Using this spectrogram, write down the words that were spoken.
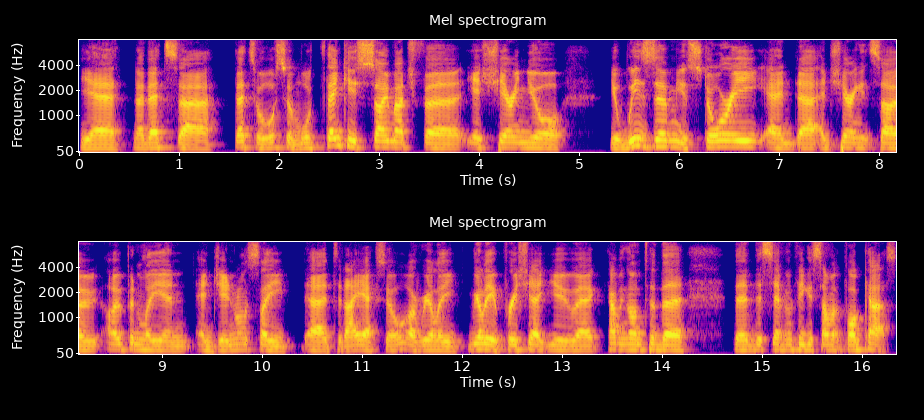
yeah no that's uh that's awesome. Well thank you so much for yeah, sharing your your wisdom your story and uh, and sharing it so openly and and generously uh, today axel. I really really appreciate you uh, coming on to the the, the seven figure summit podcast.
